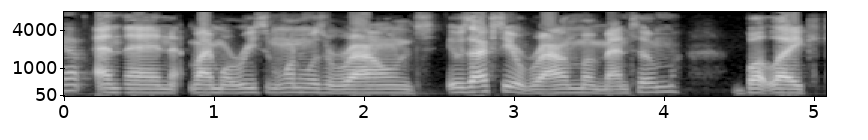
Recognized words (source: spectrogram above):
Yep. And then my more recent one was around. It was actually around momentum, but like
